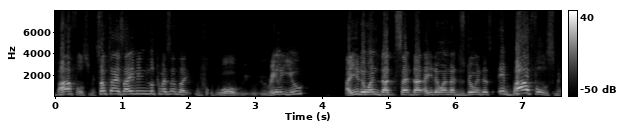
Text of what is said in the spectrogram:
baffles me. Sometimes I even look at myself like, whoa, really you? Are you the one that said that? Are you the one that's doing this? It baffles me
